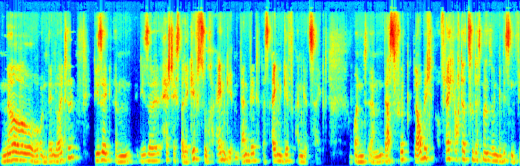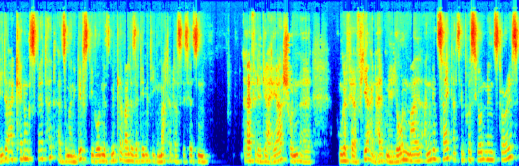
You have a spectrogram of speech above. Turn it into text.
No. Und wenn Leute diese, ähm, diese Hashtags bei der GIF-Suche eingeben, dann wird das eigene GIF angezeigt. Und ähm, das führt, glaube ich, vielleicht auch dazu, dass man so einen gewissen Wiedererkennungswert hat. Also meine GIFs, die wurden jetzt mittlerweile, seitdem ich die gemacht habe, das ist jetzt ein Dreivierteljahr her, schon äh, ungefähr viereinhalb Millionen Mal angezeigt als Impressionen in den Stories.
